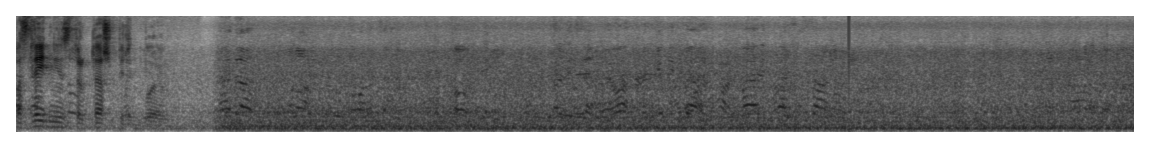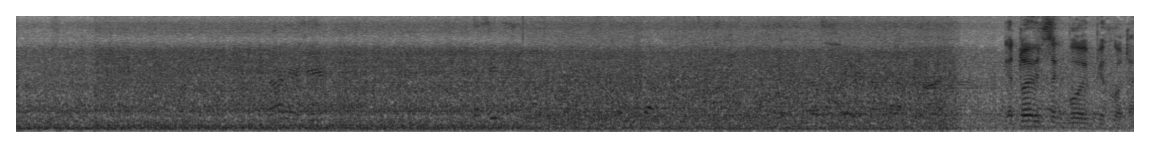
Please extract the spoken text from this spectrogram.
Последний инструктаж перед боем. Готовится к бою пехота.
